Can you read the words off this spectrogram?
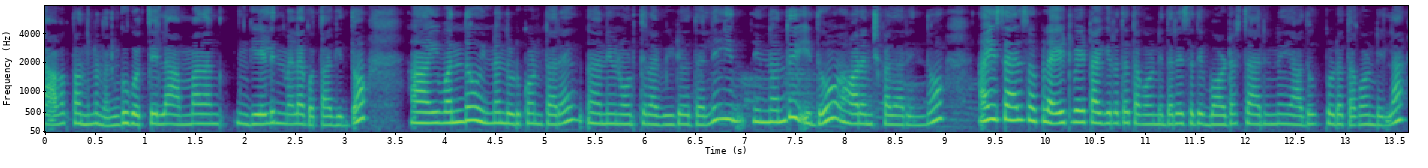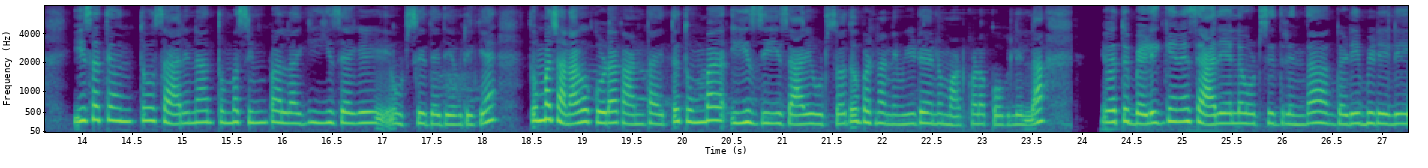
ಯಾವಾಗ ತಂದ್ರು ನನಗೂ ಗೊತ್ತಿಲ್ಲ. ಅಮ್ಮ ನಂಗೆ ಹೇಳಿದ ಮೇಲೆ ಗೊತ್ತಾಗಿದ್ದು. ಈ ಒಂದು, ಇನ್ನೊಂದು ಉಡ್ಕೊತಾರೆ ನೀವು ನೋಡ್ತೀರಾ ವೀಡಿಯೋದಲ್ಲಿ. ಇನ್ನೊಂದು ಇದು ಆರೆಂಜ್ ಕಲರಿಂದು ಈ ಸ್ಯಾರಿ ಸ್ವಲ್ಪ ಲೈಟ್ ವೆಯ್ಟ್ ಆಗಿರುತ್ತೆ ತೊಗೊಂಡಿದ್ದಾರೆ. ಈ ಸತಿ ಬಾರ್ಡರ್ ಸ್ಯಾರಿನ ಯಾವುದೂ ಕೂಡ ತೊಗೊಂಡಿಲ್ಲ. ಈ ಸತಿ ಅಂತೂ ಸ್ಯಾರಿನ ತುಂಬ ಸಿಂಪಲ್ಲಾಗಿ ಈಸಿಯಾಗಿ ಉಡ್ಸಿದೆ ದೇವರಿಗೆ. ತುಂಬ ಚೆನ್ನಾಗೂ ಕೂಡ ಕಾಣ್ತಾ ಇತ್ತು. ತುಂಬ ಈಸಿ ಸ್ಯಾರಿ ಉಡ್ಸೋದು ಬಟ್ ನಾನು ವೀಡಿಯೋ ಏನು ಮಾಡ್ಕೊಳಕ್ಕೆ ಹೋಗಲಿಲ್ಲ. ಇವತ್ತು ಬೆಳಿಗ್ಗೆನೇ ಸ್ಯಾರಿ ಎಲ್ಲ ಉಡ್ಸಿದ್ರಿಂದ ಗಡಿ ಬಿಡಿಲಿ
